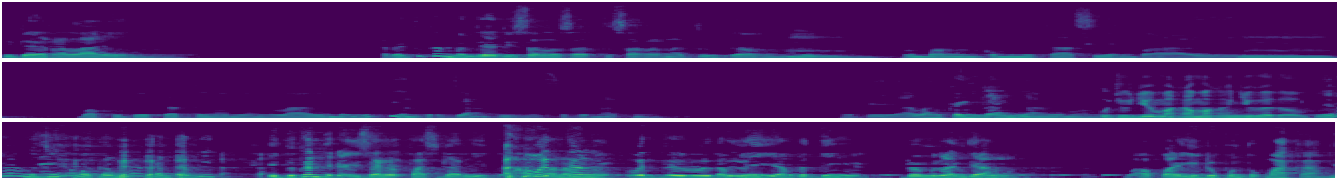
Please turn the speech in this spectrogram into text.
di daerah lain. Karena itu kan menjadi salah satu sarana juga untuk hmm. membangun komunikasi yang baik, hmm. baku dekat dengan yang lain dan itu yang terjadi sebenarnya. Jadi alangkah indahnya memang. Ujungnya makan-makan juga Tom. Ya ujungnya makan-makan tapi itu kan tidak bisa lepas dari itu. betul, namanya. betul, betul. Tapi yang penting dong bilang jangan apa hidup untuk makan,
